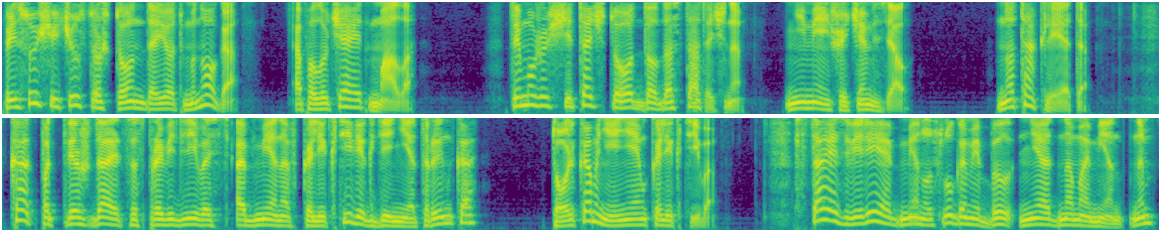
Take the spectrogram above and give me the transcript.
присуще чувство, что он дает много, а получает мало. Ты можешь считать, что отдал достаточно, не меньше, чем взял. Но так ли это? Как подтверждается справедливость обмена в коллективе, где нет рынка, только мнением коллектива. В стае зверей обмен услугами был не одномоментным,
